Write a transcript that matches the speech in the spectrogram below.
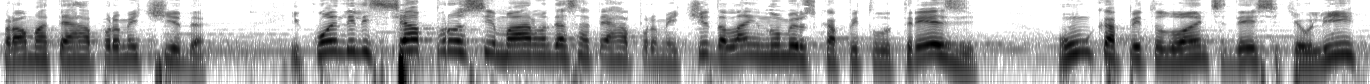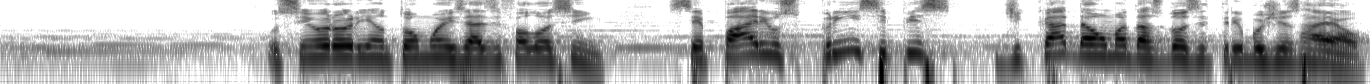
para uma terra prometida. E quando eles se aproximaram dessa terra prometida, lá em Números capítulo 13, um capítulo antes desse que eu li, o Senhor orientou Moisés e falou assim: separe os príncipes de cada uma das doze tribos de Israel,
